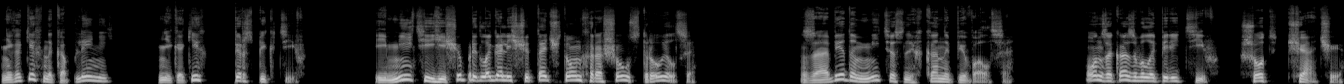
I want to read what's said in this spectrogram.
Никаких накоплений, никаких перспектив. И Мите еще предлагали считать, что он хорошо устроился. За обедом Митя слегка напивался. Он заказывал аперитив, шот чачи,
